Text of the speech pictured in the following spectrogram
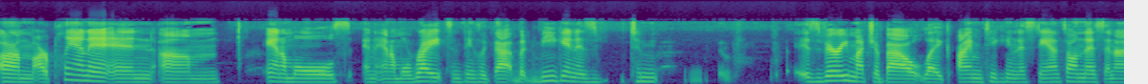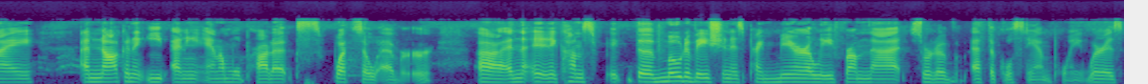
um, our planet and um, animals and animal rights and things like that. But vegan is to is very much about like I'm taking a stance on this and I am not going to eat any animal products whatsoever. Uh, and, and it comes it, the motivation is primarily from that sort of ethical standpoint whereas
